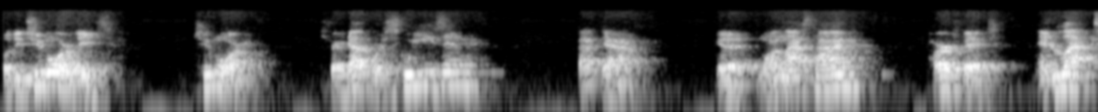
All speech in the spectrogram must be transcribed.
We'll do two more of these. Two more. Straight up. We're squeezing. Back down. Good. One last time. Perfect. And relax.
